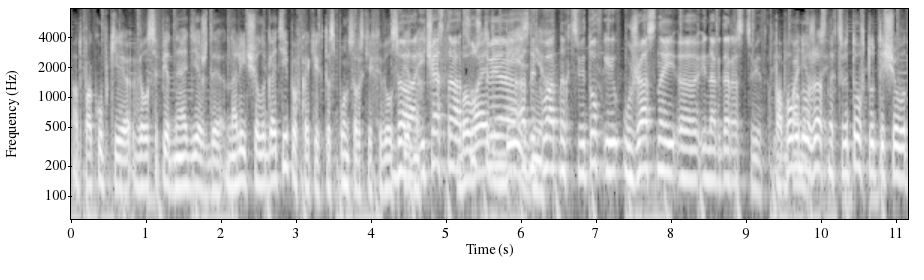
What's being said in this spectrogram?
от покупки велосипедной одежды наличие логотипов каких-то спонсорских велосипедных. Да, и часто отсутствие адекватных цветов и ужасной э, иногда расцветки. По поводу ужасных цветов, тут еще вот,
